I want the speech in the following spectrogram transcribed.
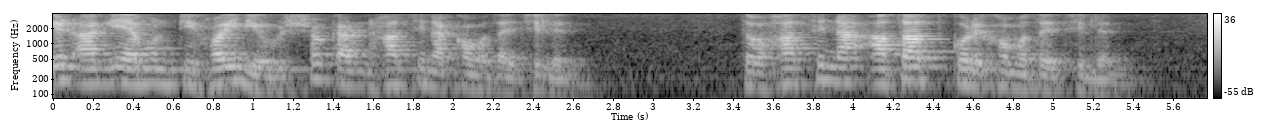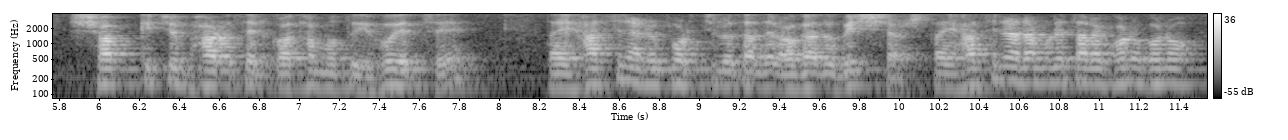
এর আগে এমনটি হয়নি অবশ্য, কারণ হাসিনা ক্ষমতায় ছিলেন। তো হাসিনা আতাত করে ক্ষমতায় ছিলেন। সব কিছু ভারতের কথা মতোই হয়েছে। তাই হাসিনার উপর ছিল তাদের অগাধ বিশ্বাস। তাই হাসিনার আমলে তারা ঘন ঘন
